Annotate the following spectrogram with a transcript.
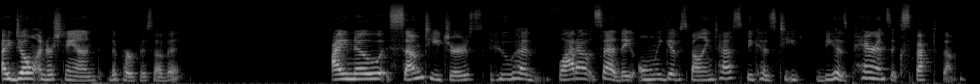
I don't understand the purpose of it. I know some teachers who have flat out said they only give spelling tests because te- because parents expect them.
